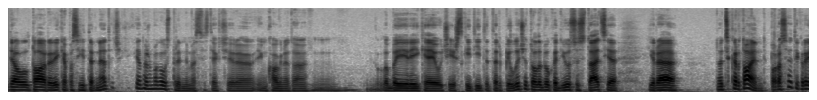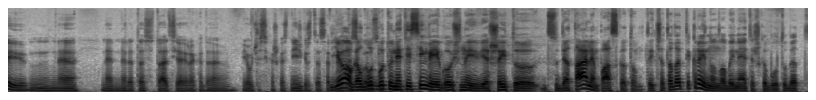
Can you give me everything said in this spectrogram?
dėl to ar reikia pasakyti ar ne, tai čia kiekvieno žmogaus sprendimas, vis tiek čia yra inkognito. Labai reikia jau čia išskaityti tarp pilučių, tuo labiau, kad jūsų situacija yra nu, atsikartojanti. Porose tikrai ne, ne, nereta situacija yra, kada jaučiasi kažkas neišgirstas. ar Jo, galbūt būtų neteisinga, jeigu, žinai, viešai tu su detalėm pasakotum. Tai čia tada tikrai, nu, labai netiška būtų, bet,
